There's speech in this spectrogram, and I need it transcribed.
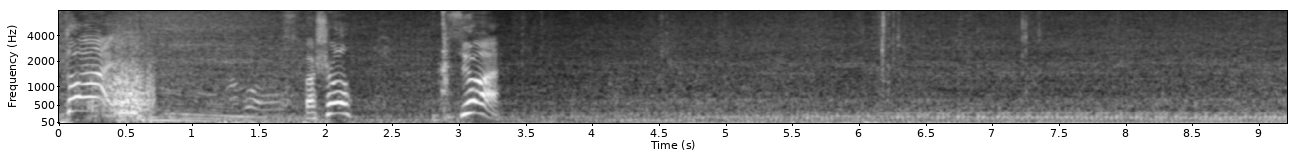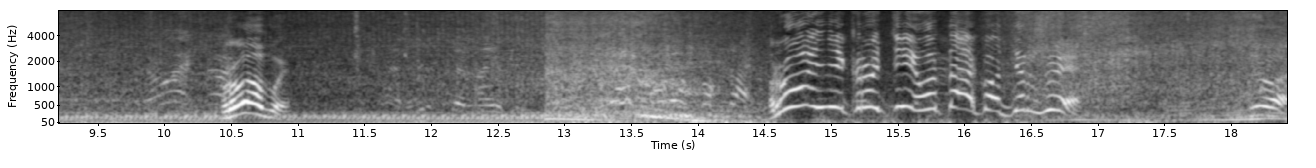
Стой! Пошел? Все. Пробуй. Руль не крути, вот так вот держи. Все.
